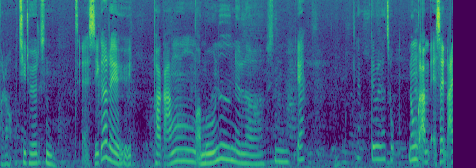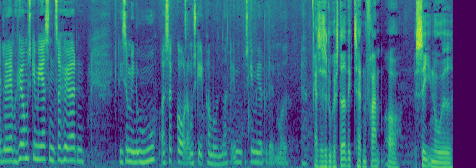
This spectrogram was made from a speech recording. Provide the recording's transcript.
hvornår hvor tit hører det? Sådan, er sikkert øh, et par gange om måneden, eller sådan, ja. ja det vil jeg tro. Nogle ja. gange, altså, nej, jeg hører måske mere sådan, så hører den ligesom en uge, og så går der måske et par måneder. Det er måske mere på den måde. Ja. Altså, så du kan stadigvæk tage den frem og se noget,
